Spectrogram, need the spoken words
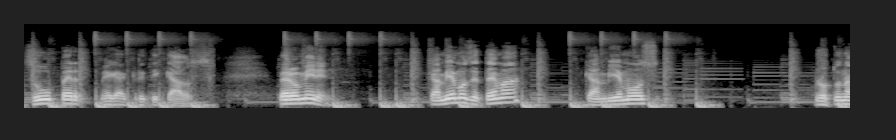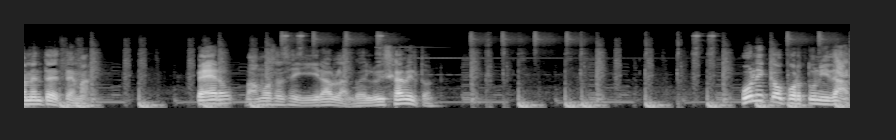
Súper mega criticados. Pero miren, cambiemos de tema, cambiemos rotundamente de tema. Pero vamos a seguir hablando de Luis Hamilton. Única oportunidad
